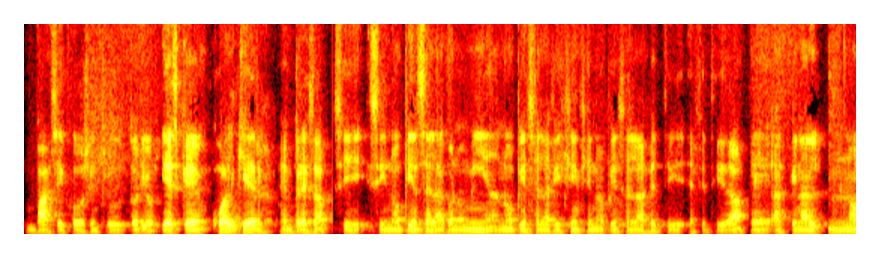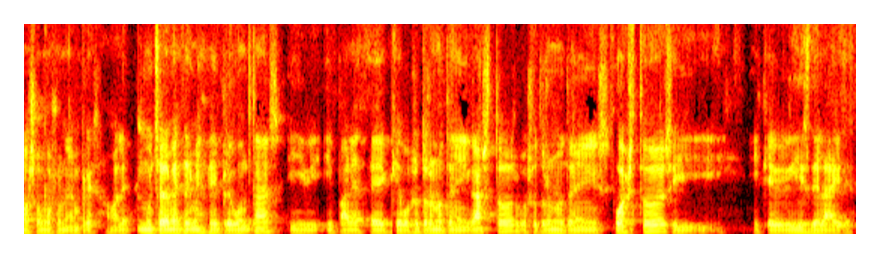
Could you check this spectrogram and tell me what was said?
básicos introductorios. Y es que cualquier empresa, si, si no piensa en la economía, no piensa en la eficiencia no piensa en la efectividad, eh, al final no somos una empresa, ¿vale? Muchas veces me hacéis preguntas y, y parece que vosotros no tenéis gastos, vosotros no tenéis puestos y, y que vivís del aire.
